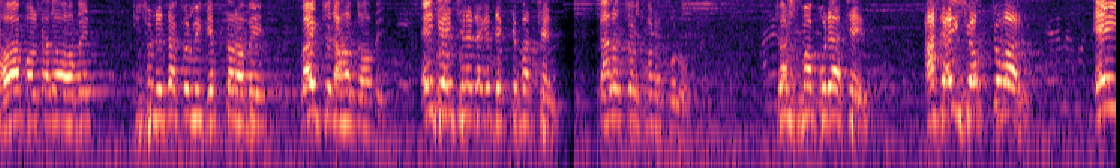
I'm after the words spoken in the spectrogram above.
ধাওয়া পাল্টা দেওয়া হবে, কিছু নেতাকর্মী গ্রেপ্তার হবে, কয়েকজন আহত হবে। এই যে এই ছেলেটাকে দেখতে পাচ্ছেন, কালো চশমাটা খোলো। চশমা পরে আছে। আঠাইশে অক্টোবর, এই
